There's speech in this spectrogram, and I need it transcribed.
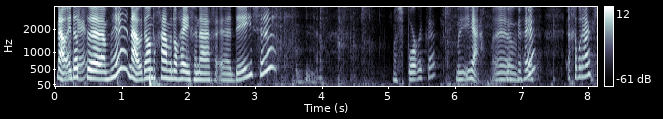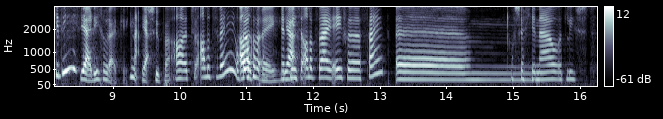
Nou, en dat, eh, hè, nou, dan gaan we nog even naar eh, deze. mijn sporken. Maar Ja, hè? Gebruik je die? Ja, die gebruik ik. Nou, ja. super. Alle, tw- alle twee? Of Alle welke- twee, En ja. vind je ze allebei even fijn? Ehm, Of zeg je nou het liefst?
